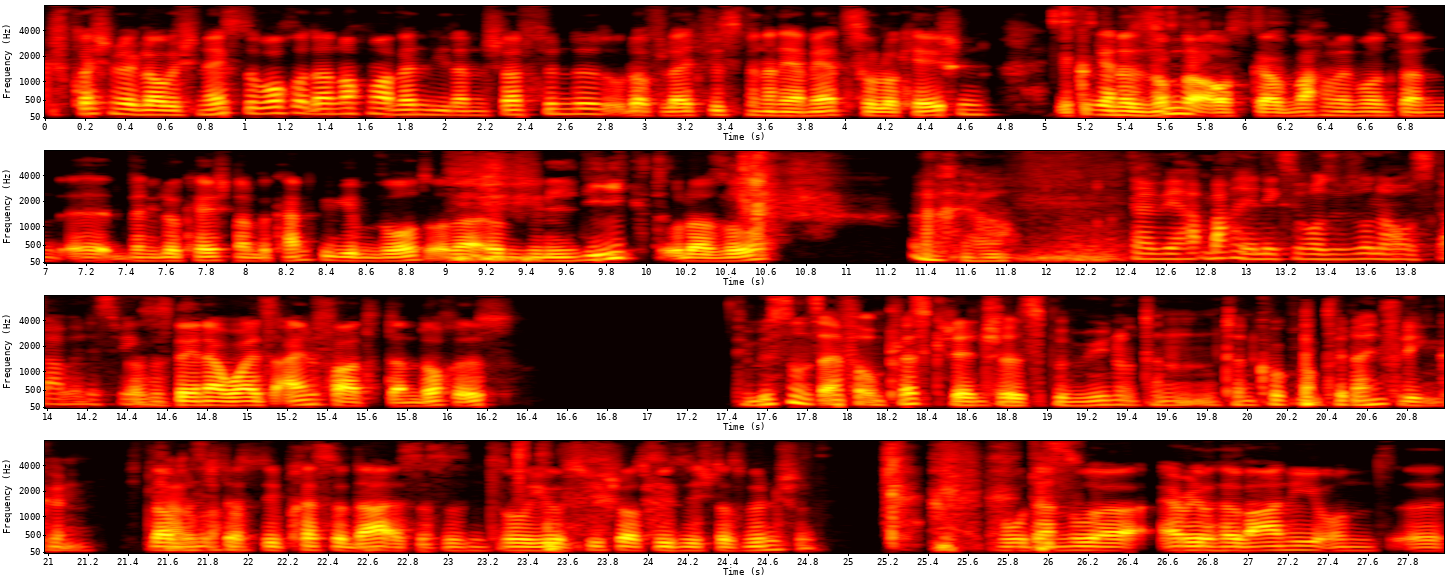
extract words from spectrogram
sprechen wir, glaube ich, nächste Woche dann nochmal, wenn die dann stattfindet. Oder vielleicht wissen wir dann ja mehr zur Location. Wir können ja eine Sonderausgabe machen, wenn wir uns dann, äh, wenn die Location dann bekannt gegeben wird oder irgendwie liegt oder so. Ach ja. ja. Wir machen ja nächste Woche sowieso eine Ausgabe, deswegen. Dass es Dana Whites Einfahrt dann doch ist. Wir müssen uns einfach um Press Credentials bemühen und dann, und dann gucken, ob wir dahin fliegen können. Ich glaube Klar nicht, dass die Presse da ist. Das sind so UFC-Shows, wie sie sich das wünschen. Wo dann nur Ariel Helvani und äh,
